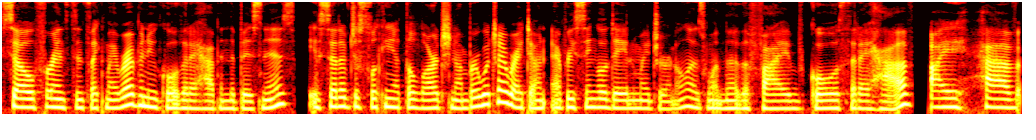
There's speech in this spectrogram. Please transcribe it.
So, for instance, like my revenue goal that I have in the business, instead of just looking at the large number, which I write down every single day in my journal as one of the five goals that I have, I have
